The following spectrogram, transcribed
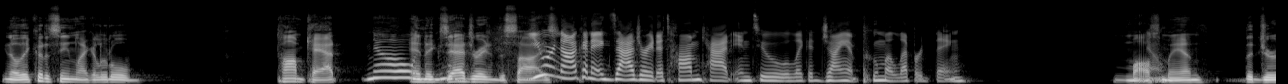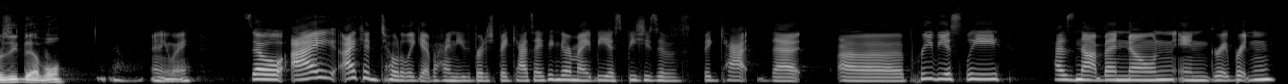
You know, they could have seen like a little tomcat No. and exaggerated the size. You are not going to exaggerate a tomcat into like a giant puma leopard thing. Mothman, the Jersey Devil. Anyway, so I I could totally get behind these British big cats. I think there might be a species of big cat that uh, previously has not been known in Great Britain,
